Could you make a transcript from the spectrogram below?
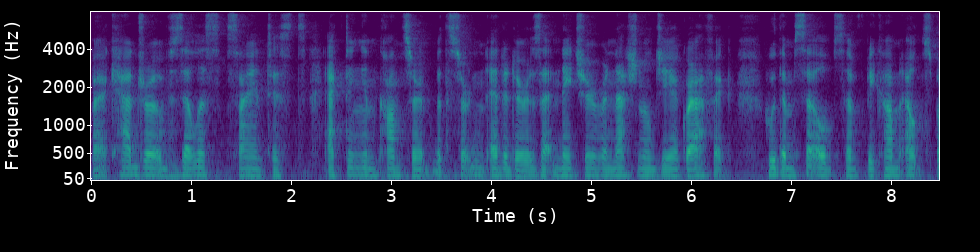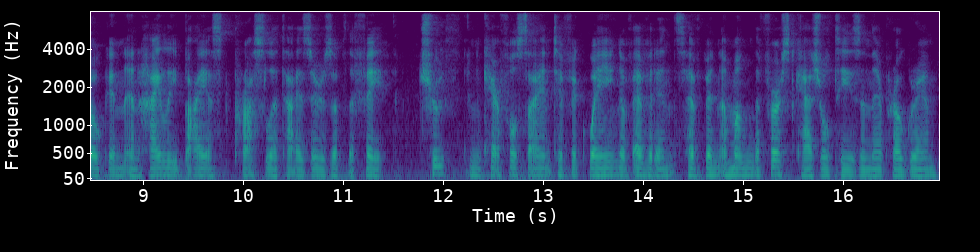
by a cadre of zealous scientists acting in concert with certain editors at Nature and National Geographic, who themselves have become outspoken and highly biased proselytizers of the faith. Truth and careful scientific weighing of evidence have been among the first casualties in their program,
